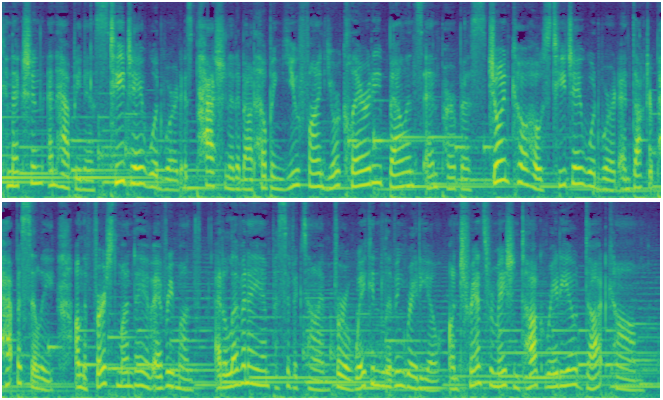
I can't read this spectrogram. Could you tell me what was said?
connection, and happiness. TJ Woodward is passionate about helping you find your clarity, balance, and purpose. Join co host TJ Woodward and Dr. Pat Baccili on the first Monday of every month at 11 a.m. Pacific Time for Awakened Living Radio on TransformationTalkRadio.com.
